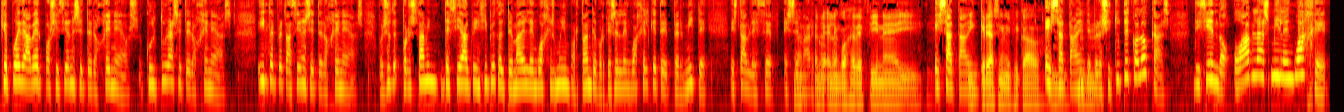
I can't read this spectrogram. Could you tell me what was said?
que puede haber posiciones heterogéneas, culturas heterogéneas, interpretaciones heterogéneas. Por eso, por eso también decía al principio que el tema del lenguaje es muy importante, porque es el lenguaje el que te permite establecer ese marco. el, el ¿no? lenguaje define y, Exactamente. y crea significado. Exactamente, Ujú. pero si tú te colocas diciendo o hablas mi lenguaje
